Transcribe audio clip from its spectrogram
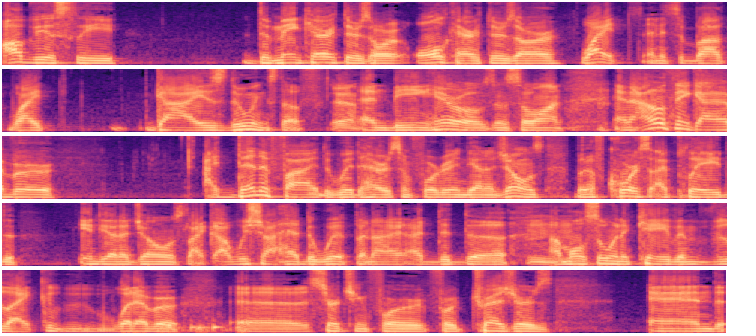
obviously the main characters or all characters are white and it's about white guys doing stuff Yeah. and being heroes and so on. And I don't think I ever identified with Harrison Ford or Indiana Jones, but of course I played Indiana Jones like I wish I had the whip and I, I did the I'm also in a cave and like whatever uh, searching for for treasures. And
